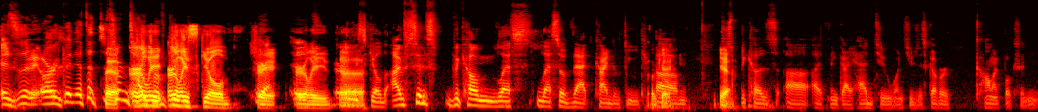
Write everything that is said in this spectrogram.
It's a, or a good. It's a Uh, certain type early, of early skilled trait. Yeah, early. early uh, skilled. I've since become less less of that kind of geek. Okay. Um, Yeah. Just because uh, I think I had to once you discover comic books and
